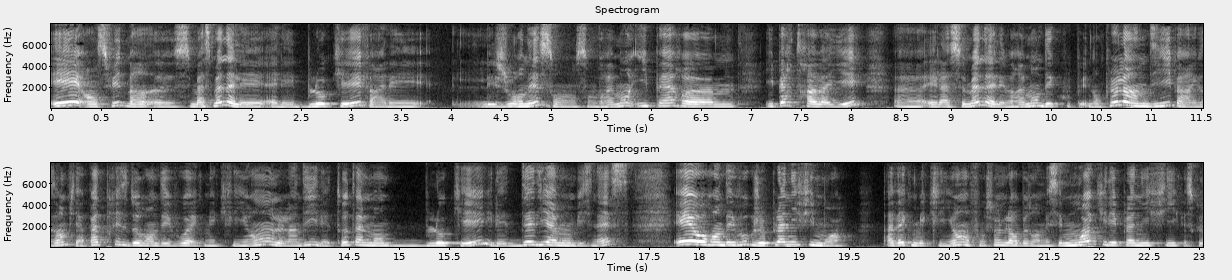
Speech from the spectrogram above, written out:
Et ensuite, ben, euh, ma semaine elle est, elle est bloquée, enfin les journées sont, vraiment hyper, euh, hyper travaillées et la semaine elle est vraiment découpée. Donc le lundi par exemple, il n'y a pas de prise de rendez-vous avec mes clients. Le lundi il est totalement bloqué, il est dédié à mon business et au rendez-vous que je planifie moi avec mes clients en fonction de leurs besoins. Mais c'est moi qui les planifie parce que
